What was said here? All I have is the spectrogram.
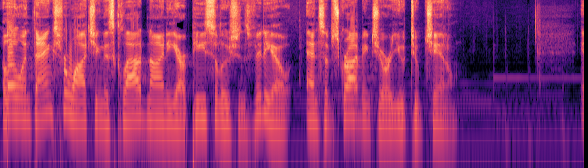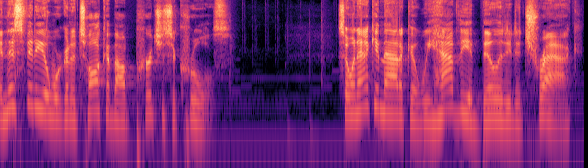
Hello and thanks for watching this Cloud9 ERP Solutions video and subscribing to our YouTube channel. In this video, we're going to talk about purchase accruals. So in Acumatica, we have the ability to track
